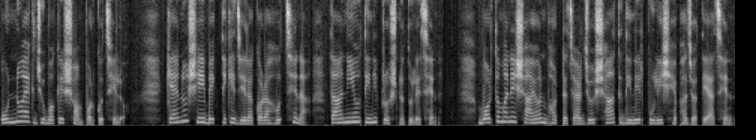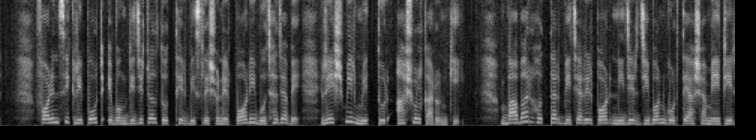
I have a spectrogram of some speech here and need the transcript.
অন্য এক যুবকের সম্পর্ক ছিল। কেন সেই ব্যক্তিকে জেরা করা হচ্ছে না তা নিয়েও তিনি প্রশ্ন তুলেছেন। বর্তমানে সায়ন ভট্টাচার্য সাত দিনের পুলিশ হেফাজতে আছেন। ফরেন্সিক রিপোর্ট এবং ডিজিটাল তথ্যের বিশ্লেষণের পরই বোঝা যাবে রেশমির মৃত্যুর আসল কারণ কি। বাবার হত্যার বিচারের পর নিজের জীবন গড়তে আসা মেয়েটির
